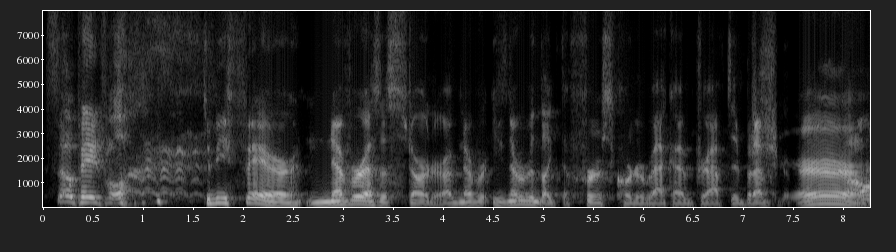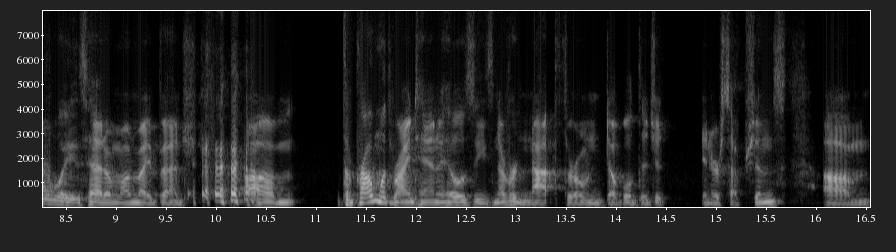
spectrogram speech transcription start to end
so painful. To be fair, never as a starter. I've never he's never been like the first quarterback I've drafted, but I've sure. always had him on my bench. Um, the problem with Ryan Tannehill is he's never not thrown double digit interceptions. Um,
